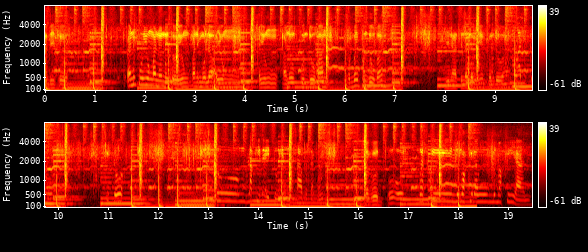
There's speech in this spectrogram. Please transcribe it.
dito. Dito. Ano po yung ano nito? Yung panimula, yung, ay yung ano, punduhan. Ano ba yung punduhan? Hindi natin alam yun, punduhan. Ito, ito, itong laki na ito, yan kasama sa good. Sagod. Oo, maski lumaki ng lumaki yan,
